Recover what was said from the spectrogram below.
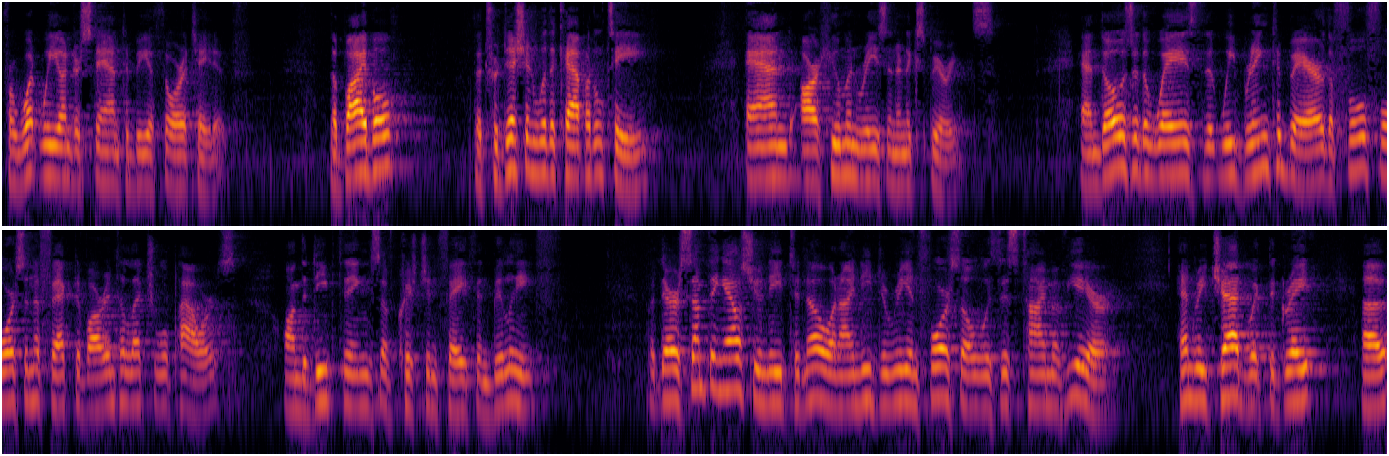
for what we understand to be authoritative the Bible, the tradition with a capital T, and our human reason and experience. And those are the ways that we bring to bear the full force and effect of our intellectual powers on the deep things of Christian faith and belief. But there is something else you need to know, and I need to reinforce always this time of year. Henry Chadwick, the great uh,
